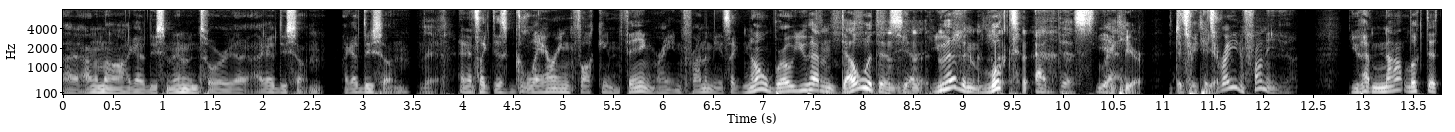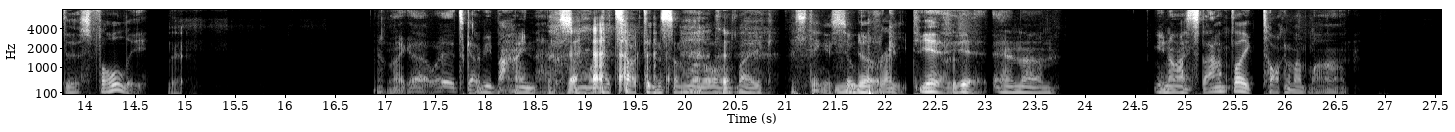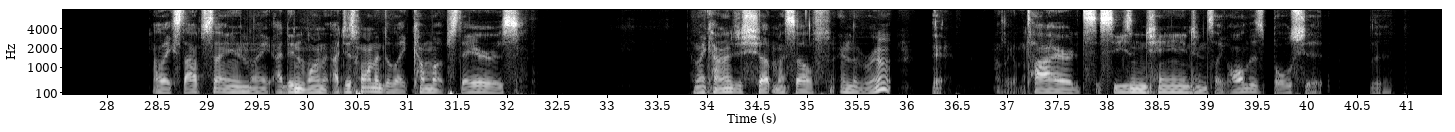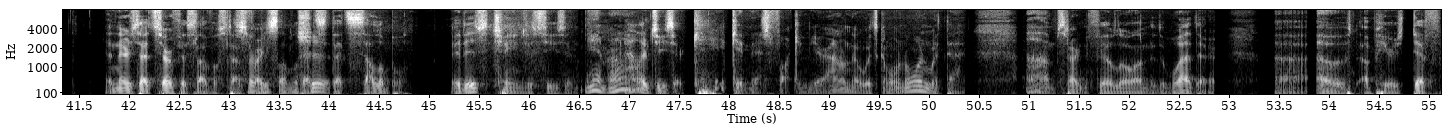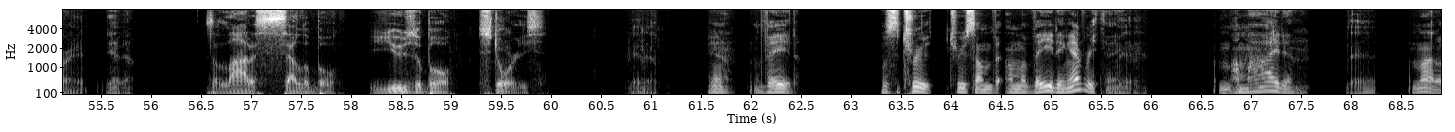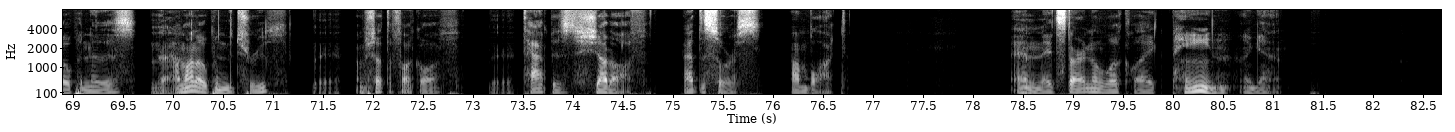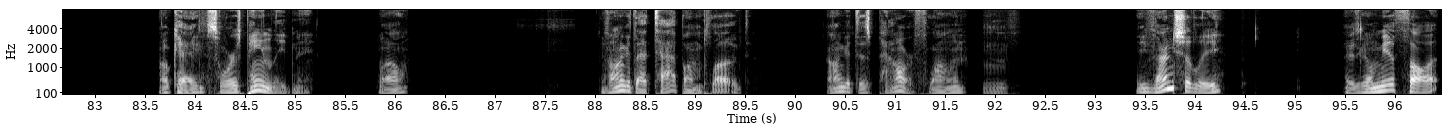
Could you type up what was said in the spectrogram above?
I, I don't know. I got to do some inventory. I, I got to do something. I got to do something. Yeah. And it's like this glaring fucking thing right in front of me. It's like, no, bro, you haven't dealt with this yet. You haven't looked at this yet. Right here. It's, It's, right it's right in front of you. You have not looked at this fully. Yeah. I'm like, oh, well, it's got to be behind that somewhere, tucked in some little like This thing is so nook. bright. Yeah, yeah. And um, you know, I stopped like talking to my mom. I like stopped saying like I didn't want to, I just wanted to like come upstairs and I kind of just shut myself in the room. Yeah. I was like, I'm tired. It's the season change, and it's like all this bullshit. Yeah. And there's that surface level stuff, Surface right? level that's, shit. That's sellable. It is change of season. Yeah, bro. Allergies are kicking this fucking year. I don't know what's going on with that. I'm starting to feel a little under the weather. Uh, up here's different. You know, there's a lot of sellable, usable stories. You know, Yeah, evade. What's the truth? Truth. I'm I'm evading everything. yeah, I'm, I'm hiding. yeah, I'm not open to this. nah, I'm not open to truth. yeah, I'm shut the fuck off. Tap is shut off at the source. I'm blocked. And it's starting to look like pain again. Okay, so where's pain lead me? Well, if I don't get that tap unplugged, I don't get this power flowing. Mm. Eventually, there's gonna be a thought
